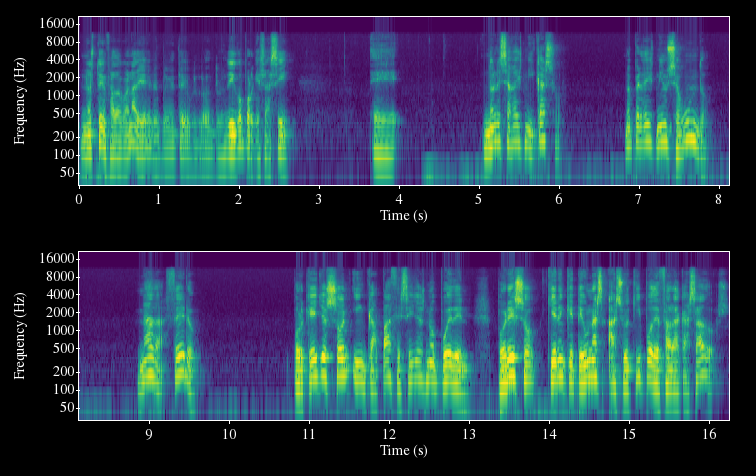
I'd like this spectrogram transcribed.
no estoy enfadado con nadie, ¿eh? simplemente lo, digo porque es así. Eh, no les hagáis ni caso. No perdéis ni un segundo. Nada, cero. Porque ellos son incapaces, ellos no pueden. Por eso quieren que te unas a su equipo de fracasados.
